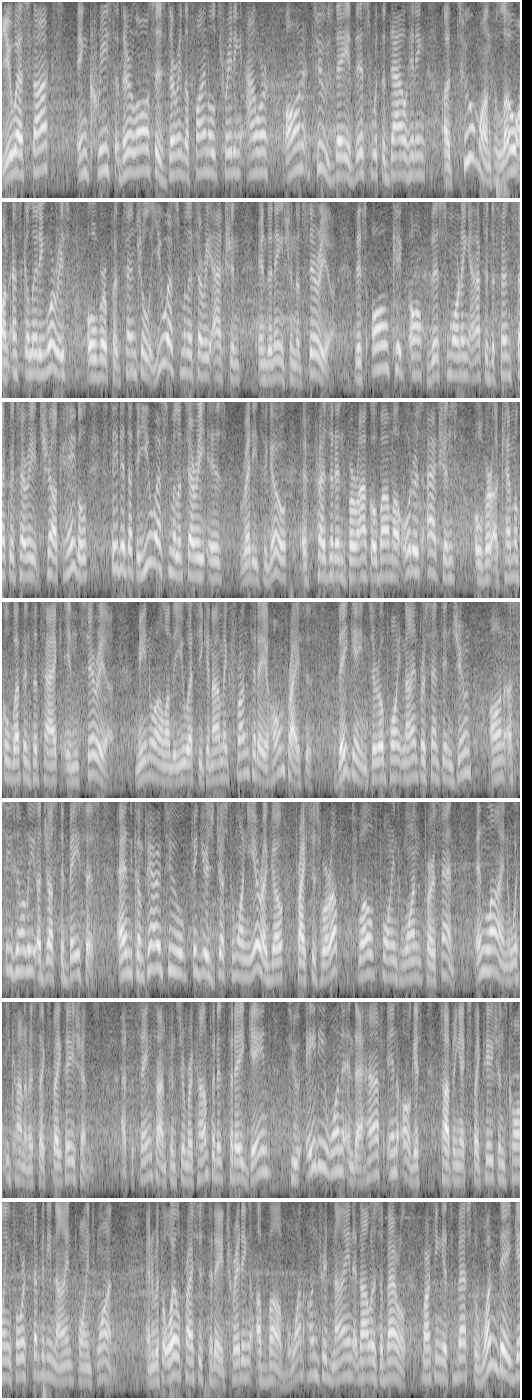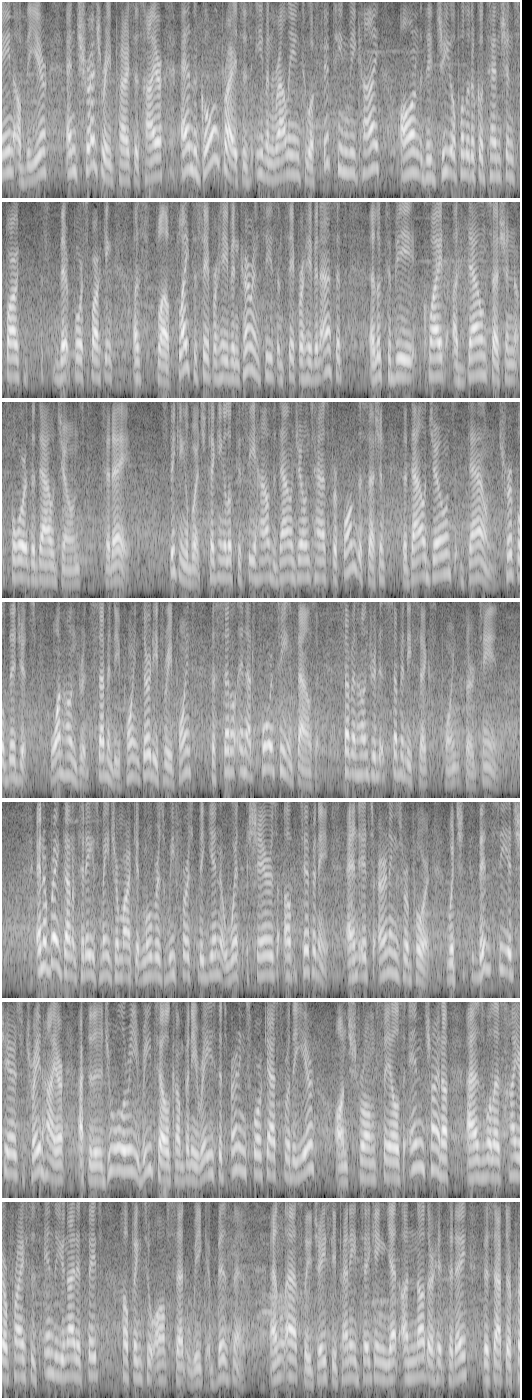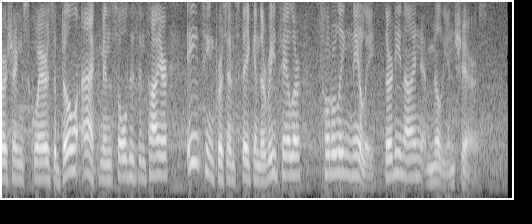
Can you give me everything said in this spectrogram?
U.S. stocks increased their losses during the final trading hour on Tuesday. This with the Dow hitting a two-month low on escalating worries over potential U.S. military action in the nation of Syria. This all kicked off this morning after Defense Secretary Chuck Hagel stated that the U.S. military is ready to go if President Barack Obama orders actions over a chemical weapons attack in Syria. Meanwhile, on the U.S. economic front today, home prices, they gained 0.9% in June on a seasonally adjusted basis. And compared to figures just one year ago, prices were up 12.1%, in line with economist expectations. At the same time, consumer confidence today gained to 81.5 in August, topping expectations calling for 79.1. And with oil prices today trading above $109 a barrel, marking its best one-day gain of the year, and Treasury prices higher, and gold prices even rallying to a 15-week high on the geopolitical tension sparked, therefore sparking a flight to safer haven currencies and safer haven assets. Uh, it looked to be quite a down session for the Dow Jones today. Speaking of which, taking a look to see how the Dow Jones has performed this session, the Dow Jones down triple digits, 170.33 points to settle in at 14,776.13. In a breakdown of today's major market movers, we first begin with shares of Tiffany and its earnings report, which did see its shares trade higher after the jewelry retail company raised its earnings forecast for the year on strong sales in China as well as higher prices in the United States, helping to offset weak business. And lastly, JCPenney taking yet another hit today. This after Pershing Square's Bill Ackman sold his entire 18% stake in the retailer, totaling nearly 39 million shares years.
